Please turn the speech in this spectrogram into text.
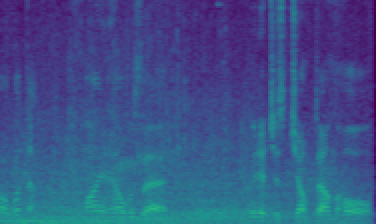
Oh, what the flying hell was that? We'd have just jumped down the hole.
